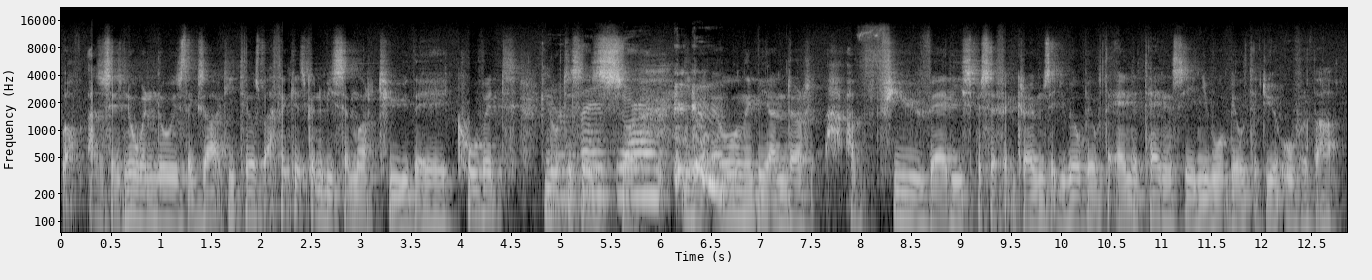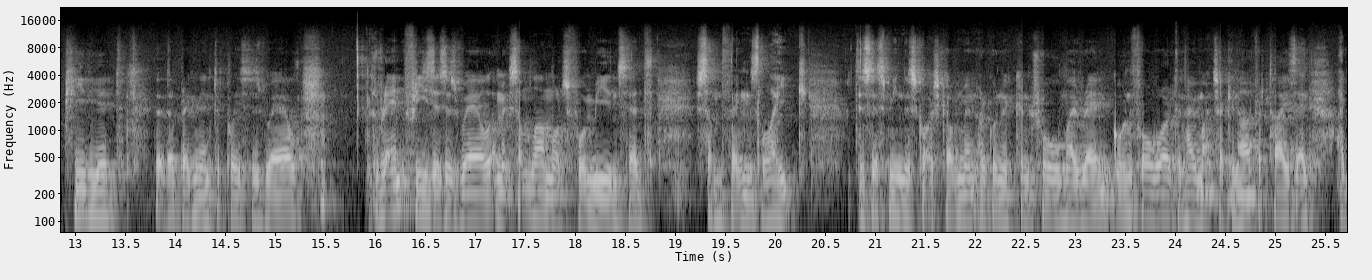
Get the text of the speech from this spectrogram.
well as I say, no one knows the exact details, but I think it's going to be similar to the COVID notices. So, yeah. you know, it'll only be under a few very specific grounds that you will be able to end a tenancy and you won't be able to do it over that period that they're bringing into place as well rent freezes as well. I mean, some landlords phoned me and said some things like, does this mean the Scottish Government are going to control my rent going forward and how much I can advertise? And I,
